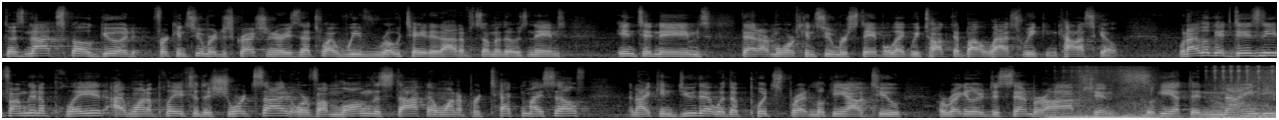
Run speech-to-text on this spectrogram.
does not spell good for consumer discretionaries. That's why we've rotated out of some of those names into names that are more consumer staple, like we talked about last week in Costco. When I look at Disney, if I'm going to play it, I want to play it to the short side, or if I'm long the stock, I want to protect myself. And I can do that with a put spread, looking out to a regular December option, looking at the $90,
